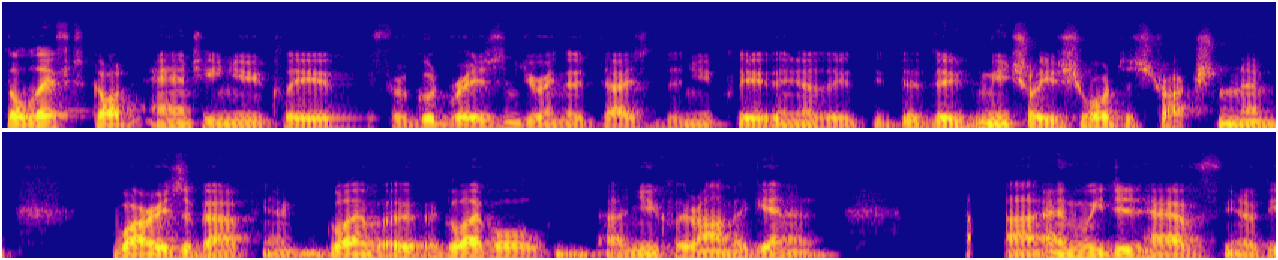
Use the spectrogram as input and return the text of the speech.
the left got anti-nuclear for a good reason during the days of the nuclear, you know, the, the, the mutually assured destruction and worries about you know, global, global uh, nuclear Armageddon. Uh, and we did have, you know, the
